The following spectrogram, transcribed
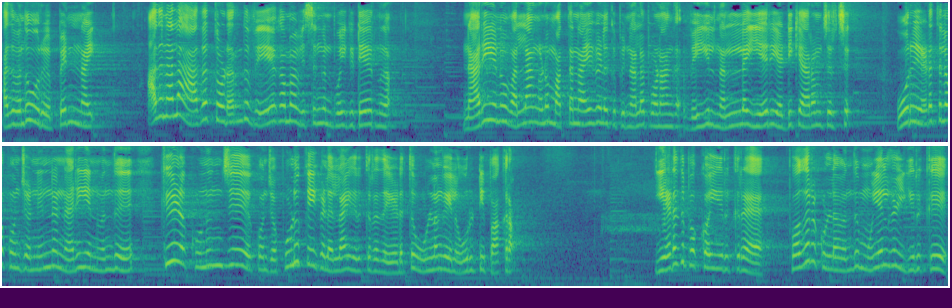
அது வந்து ஒரு பெண் நாய். அதனால் அதை தொடர்ந்து வேகமாக விசுங்கன் போய்கிட்டே இருந்தான் நரியனும் வல்லாங்கனும் மற்ற நாய்களுக்கு பின்னால் போனாங்க. வெயில் நல்லா ஏறி அடிக்க ஆரம்பிச்சிருச்சு. ஒரு இடத்துல கொஞ்சம் நின்ன நரியன் வந்து கீழே குனிஞ்சு கொஞ்சம் புழுக்கைகள் எல்லாம் இருக்கிறத எடுத்து உள்ளங்கையில் உருட்டி பார்க்குறான் இடது பக்கம் இருக்கிற புதருக்குள்ளே வந்து முயல்கள் இருக்குது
